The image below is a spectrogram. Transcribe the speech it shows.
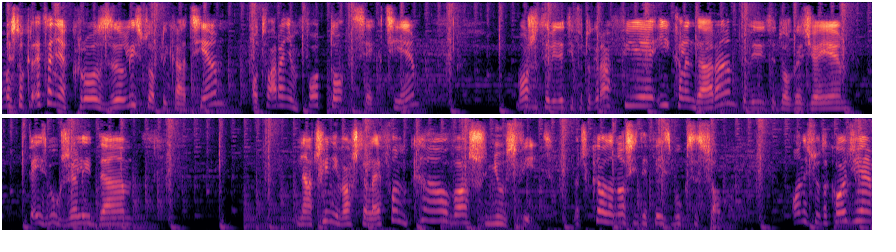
Umesto kretanja kroz listu aplikacija, otvaranjem foto sekcije, možete vidjeti fotografije i kalendara, da vidite događaje. Facebook želi da načini vaš telefon kao vaš newsfeed, znači kao da nosite Facebook sa sobom. Oni su takođe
